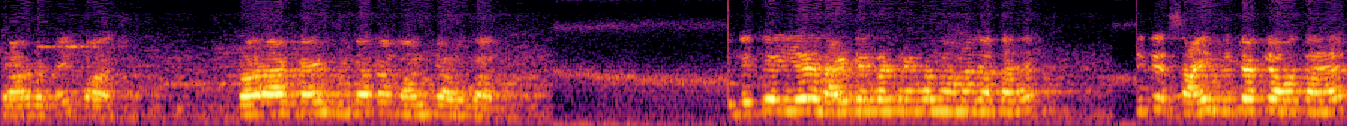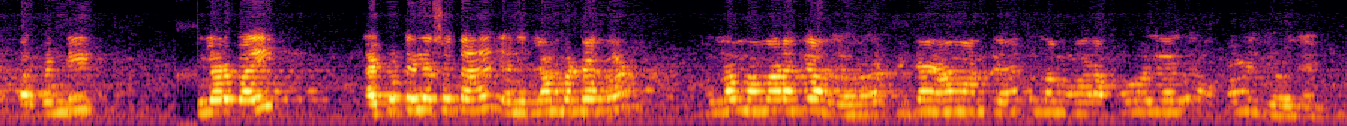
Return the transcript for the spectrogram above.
चार बटे पाँच। कह रहा थीटा का मान क्या होगा? तो देखिए, ये राइट एंगल ट्रेंगल माना जाता है। ठीक है साइन थीटा क्या होता है? परपेंडिकुलर बाई हाइपोटेनस होता है, यानी लंब बटा कर्ण तो लंब हमारा क्या हो जाएगा? अगर थीटा यहाँ मानते हैं तो लंब हमारा फोर हो जाएगा और कर्ण ये हो जाएगा।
